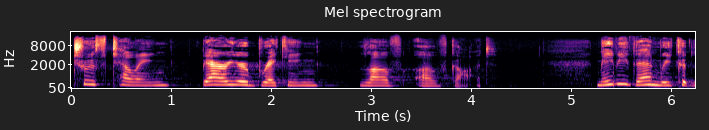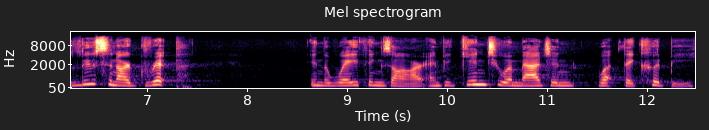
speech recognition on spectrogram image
truth telling, barrier breaking love of God. Maybe then we could loosen our grip in the way things are and begin to imagine what they could be.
